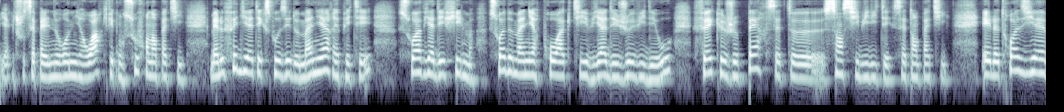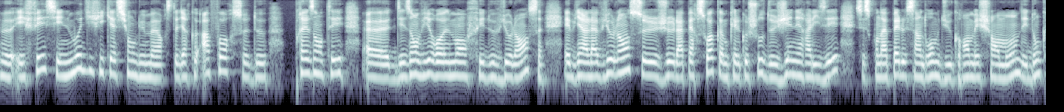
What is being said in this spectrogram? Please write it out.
y a quelque chose qui s'appelle les neurones miroirs qui fait qu'on souffre en empathie. Mais le fait d'y être exposé de manière répétée, soit via des films, soit de manière proactive via des jeux vidéo, fait que je perds cette sensibilité, cette empathie. Et le troisième effet, c'est une modification de l'humeur, c'est-à-dire qu'à force de présenter euh, des environnements faits de violence, eh bien la violence, je l'aperçois comme quelque chose de généralisé. C'est ce qu'on appelle le syndrome du grand méchant monde, et donc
